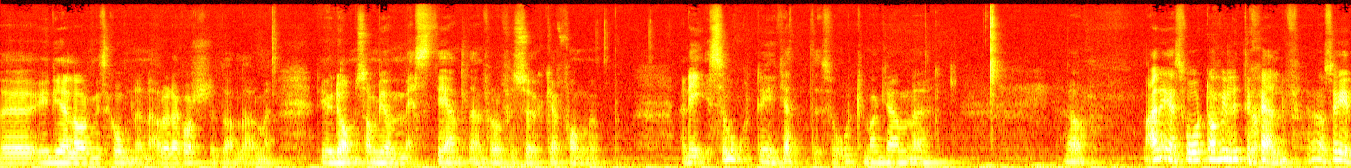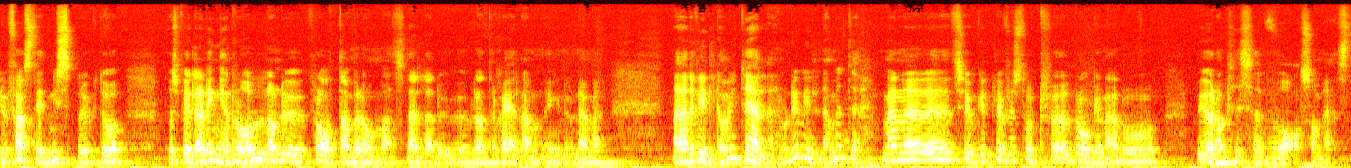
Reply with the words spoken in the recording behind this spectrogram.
eh, ideella organisationerna, Röda Korset och alla de här, det är ju de som gör mest egentligen för att försöka fånga upp. Men det är svårt, det är jättesvårt. Man kan... Eh, ja. ja, det är svårt, de vill inte själv. Alltså är du fast i ett missbruk då, då spelar det ingen roll om du pratar med dem att snälla du vill inte stjäla någonting nu. Nej, men, nej det vill de inte heller och det vill de inte. Men när suget blir för stort för drogerna då, gör de precis vad som helst.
